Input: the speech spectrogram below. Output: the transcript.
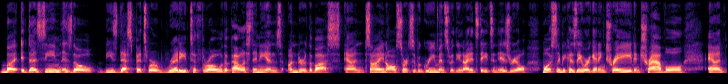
But it does seem as though these despots were ready to throw the Palestinians under the bus and sign all sorts of agreements with the United States and Israel, mostly because they were getting trade and travel. And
